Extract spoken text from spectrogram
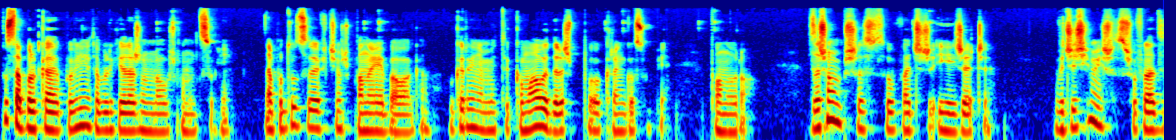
Pusta bolka, powinien tabliki leżą na łóżku Natsuki. Na podłodze wciąż panuje bałagan. Ogarnia mnie tylko mały dreszcz po kręgosłupie. Ponuro. Zacząłem przesuwać jej rzeczy. Wyczyściłem je z szuflady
